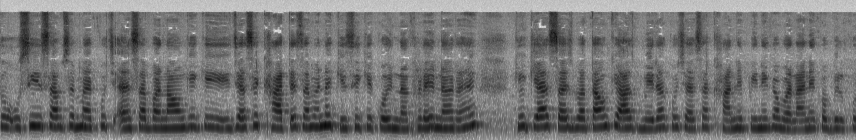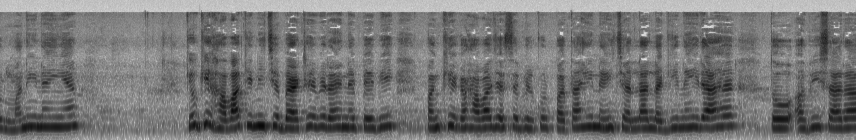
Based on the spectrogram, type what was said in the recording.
तो उसी हिसाब से मैं कुछ ऐसा बनाऊँगी कि जैसे खाते समय ना किसी के कोई नखड़े न रहें, क्योंकि आज सच बताऊँ कि आज मेरा कुछ ऐसा खाने पीने का बनाने को बिल्कुल मन ही नहीं है। क्योंकि हवा के नीचे बैठे हुए रहने पे भी पंखे का हवा जैसे बिल्कुल पता ही नहीं चल रहा, लग ही नहीं रहा है। तो अभी सारा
